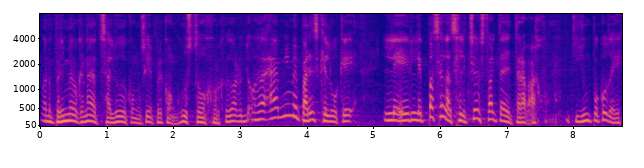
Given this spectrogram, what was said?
Bueno, primero que nada, te saludo como siempre con gusto, Jorge Eduardo. A mí me parece que lo que le, le pasa a la selección es falta de trabajo y un poco de,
